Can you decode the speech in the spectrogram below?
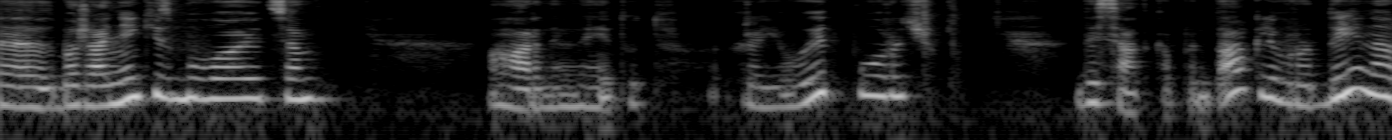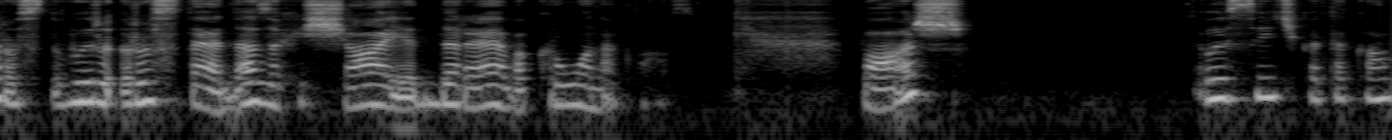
Е, бажання, які збуваються. Гарний в неї тут краєвид поруч. Десятка пентаклів, родина рос- росте, да? захищає дерева, крона, клас. Паж, лисичка така.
